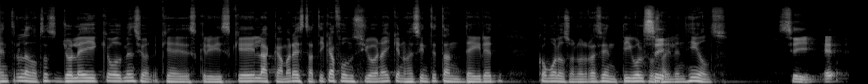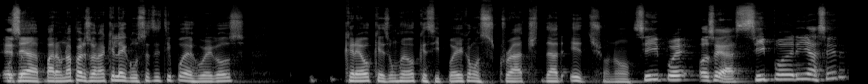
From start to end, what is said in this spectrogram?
entre las notas, yo leí que vos mencionas, que escribís que la cámara estática funciona y que no se siente tan dated como lo son los Resident Evil o Silent Hills. Sí. E, o sea, para una persona que le gusta este tipo de juegos, creo que es un juego que sí puede como scratch that itch, ¿o no? Sí, pues, o sea, sí podría ser.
